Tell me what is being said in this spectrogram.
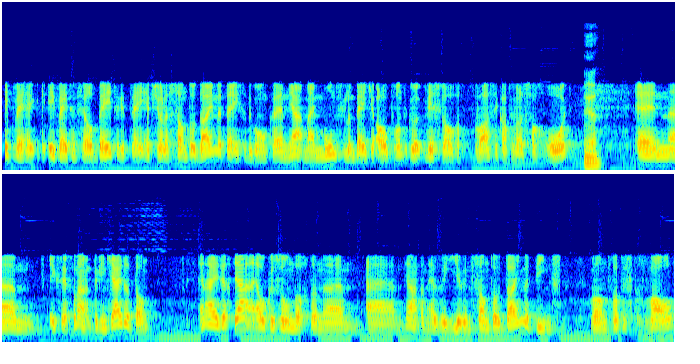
ik weet, ik, ik weet een veel betere thee. Heb je wel eens Santo Daime thee gedronken? En ja, mijn mond viel een beetje open, want ik wist wel wat het was. Ik had er wel eens van gehoord. Ja. En ehm, ik zeg van, nou, drink jij dat dan? En hij zegt, ja, elke zondag dan, ehm, eh, ja, dan hebben we hier een Santo Daime dienst. Want wat is het geval?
